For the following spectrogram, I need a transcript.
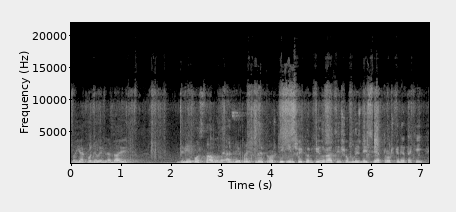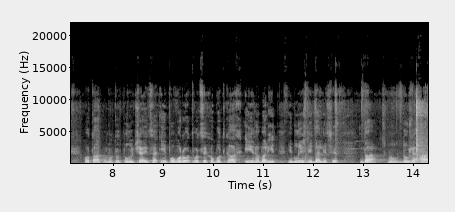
Ну як вони виглядають? Дві поставили, а дві прийшли трошки іншої конфігурації, щоб ближній світ трошки не такий. Отак воно. Тут виходить і поворот в оцих оботках, і габарит, і ближній і дальній світ. Да, ну дуже. А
